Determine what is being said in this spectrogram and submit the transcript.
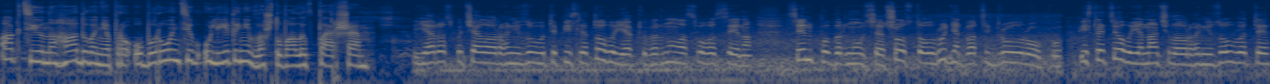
Акцію нагадування про оборонців у Літині влаштували вперше. Я розпочала організовувати після того, як вернула свого сина. Син повернувся 6 грудня 22 року. Після цього я почала організовувати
